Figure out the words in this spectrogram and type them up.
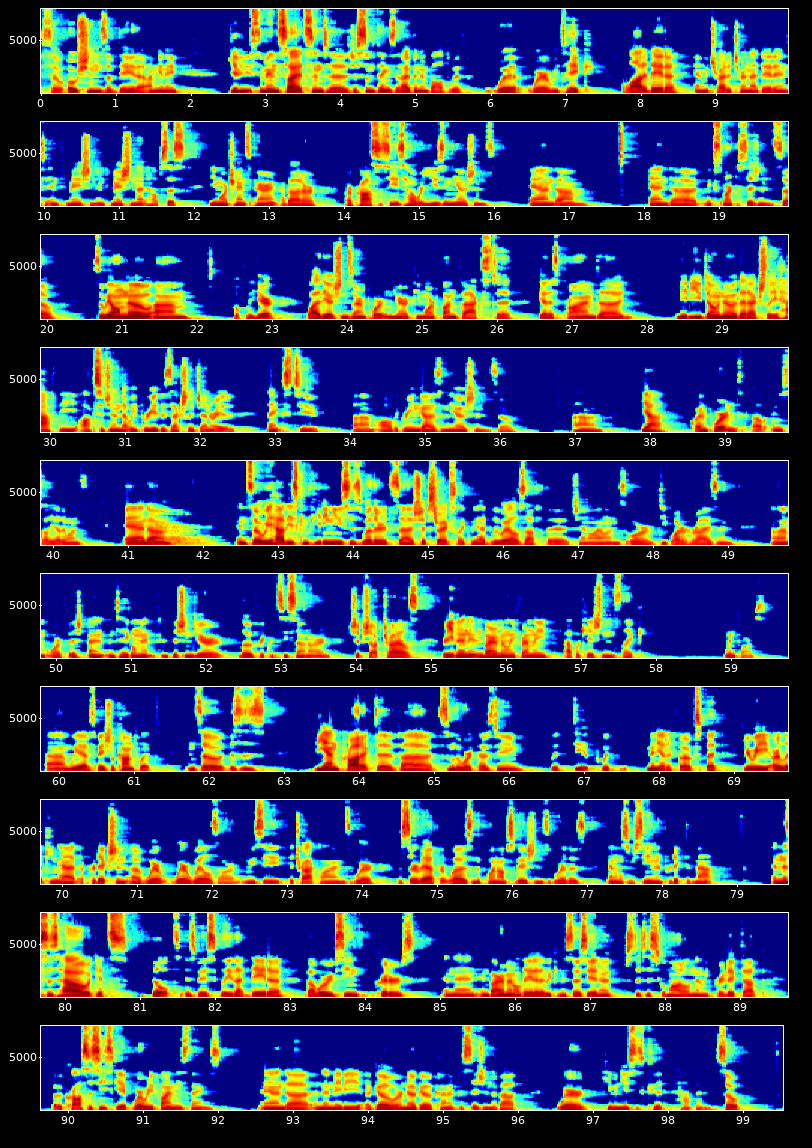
So, oceans of data. I'm going to give you some insights into just some things that I've been involved with where, where we take a lot of data and we try to turn that data into information, information that helps us be more transparent about our, our processes, how we're using the oceans, and, um, and uh, make smart decisions. So, so we all know, um, hopefully here, why the oceans are important. Here are a few more fun facts to get us primed. Uh, maybe you don't know that actually half the oxygen that we breathe is actually generated thanks to um, all the green guys in the ocean. So, um, yeah, quite important. Oh, and you saw the other ones. And, um, and so we have these competing uses, whether it's uh, ship strikes like we had blue whales off the Channel Islands, or Deepwater Horizon, um, or fish, uh, entanglement from fishing gear, or low frequency sonar, and ship shock trials, or even environmentally friendly applications like wind farms. Um, we have spatial conflict. And so this is the end product of uh, some of the work that I was doing with Duke, with many other folks, but here we are looking at a prediction of where, where whales are. And we see the track lines where the survey effort was and the point observations of where those animals are seen in a predictive map. And this is how it gets built, is basically that data about where we've seen critters and then environmental data that we can associate in a statistical model, and then we predict out across the seascape where would we find these things, and uh, and then maybe a go or no go kind of decision about where human uses could happen. So,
